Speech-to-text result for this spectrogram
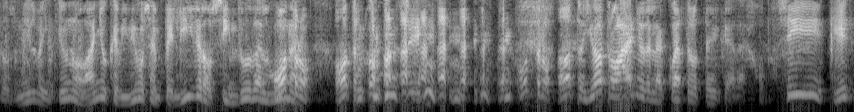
2021, año que vivimos en peligro, sin duda alguna? Otro. Otro. Sí. otro. Otro. Y otro año de la 4T, carajo. Sí. ¿Qué,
